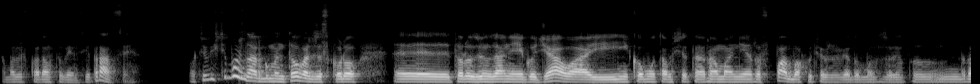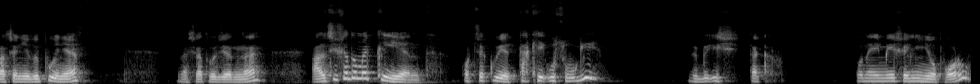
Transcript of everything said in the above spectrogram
a może wkładam w to więcej pracy. Oczywiście można argumentować, że skoro e, to rozwiązanie jego działa i nikomu tam się ta rama nie rozpadła, chociaż wiadomo, że to raczej nie wypłynie na światło dzienne, ale czy świadomy klient oczekuje takiej usługi, żeby iść tak po najmniejszej linii oporu.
